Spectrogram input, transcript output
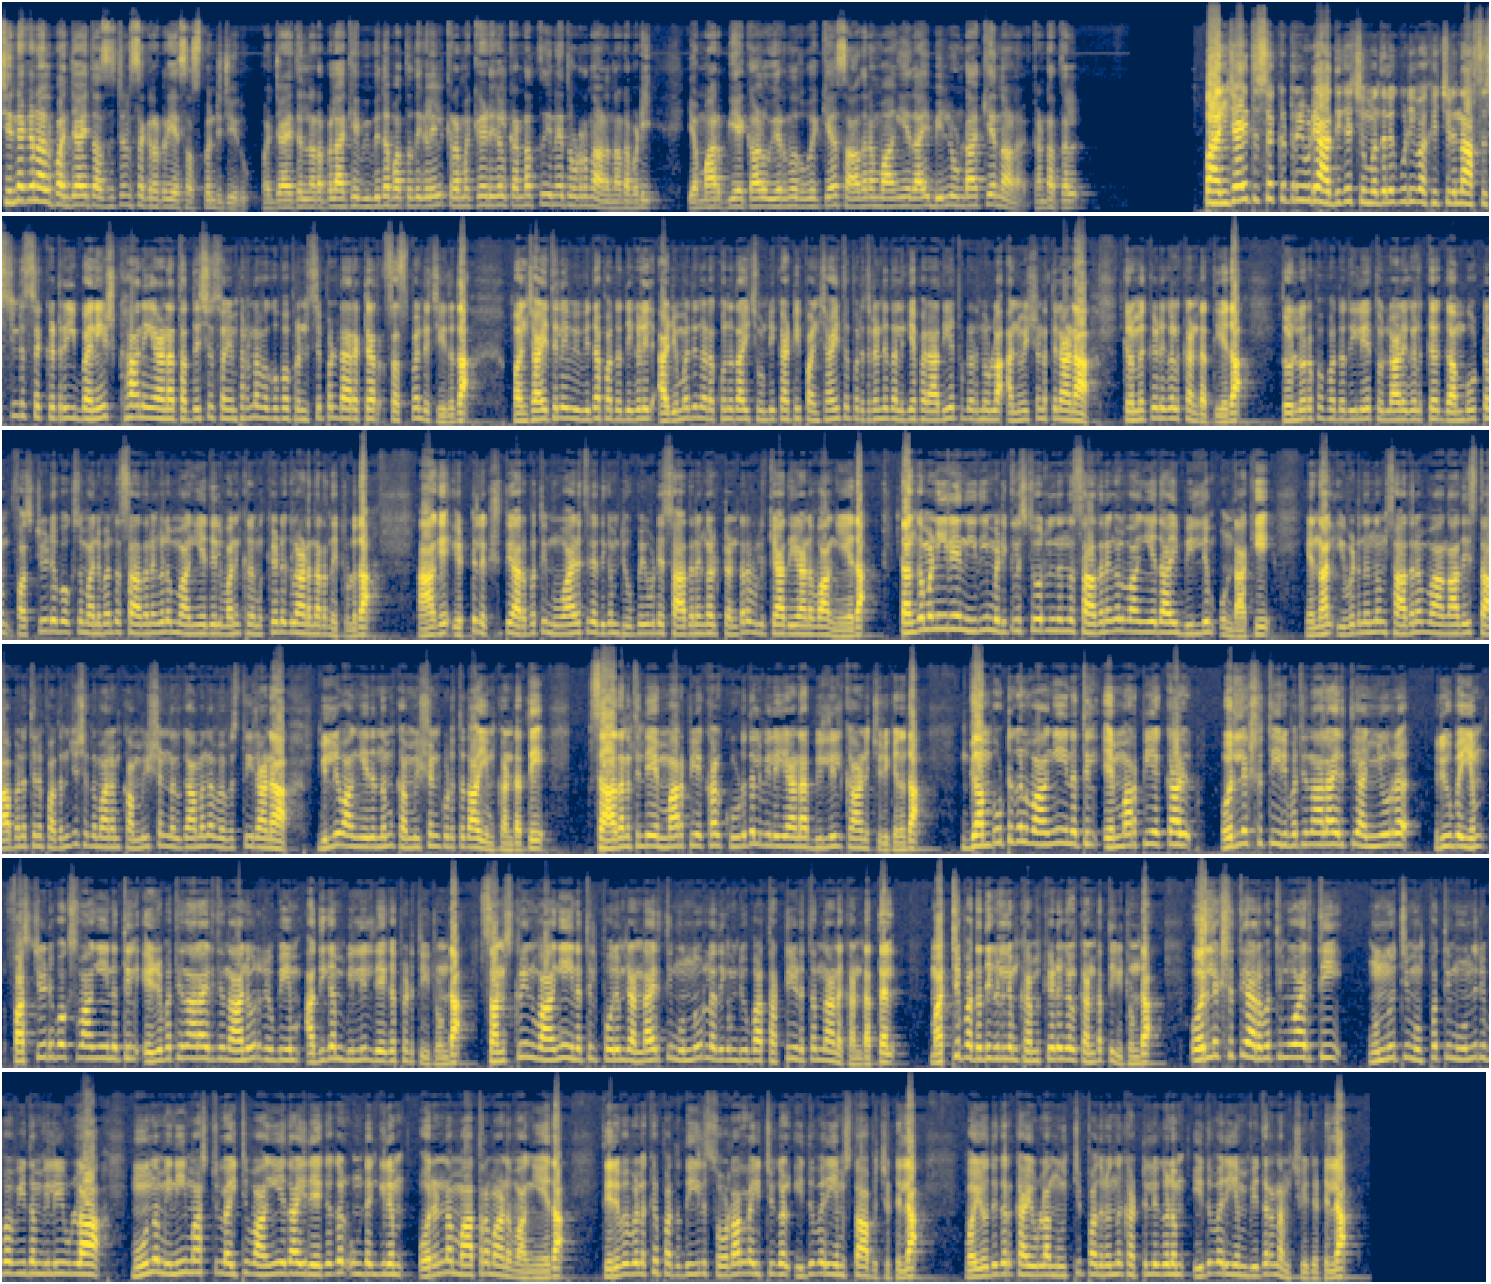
Chinnakanal panchayat assistant സെക്രട്ടറിയെ suspend ചെയ്തു. പഞ്ചായത്തിൽ നടപ്പിലാക്കിയ വിവിധ പദ്ധതികളിൽ ക്രമക്കേടുകൾ കണ്ടെത്തിയതിനെ തുടർന്നാണ് നടപടി. എം ആർ പിയേക്കാൾ ഉയർന്ന തുകയ്ക്ക് സാധനം വാങ്ങിയതായി ബില്ലുണ്ടാക്കിയെന്നാണ് കണ്ടെത്തൽ. പഞ്ചായത്ത് സെക്രട്ടറിയുടെ അധിക ചുമതല കൂടി വഹിച്ചിരുന്ന അസിസ്റ്റന്റ് സെക്രട്ടറി ബനീഷ് ഖാനെയാണ് തദ്ദേശ സ്വയംഭരണ വകുപ്പ് പ്രിൻസിപ്പൽ ഡയറക്ടർ സസ്പെൻഡ് ചെയ്തത്. പഞ്ചായത്തിലെ വിവിധ പദ്ധതികളിൽ അഴിമതി നടക്കുന്നതായി ചൂണ്ടിക്കാട്ടി പഞ്ചായത്ത് പ്രസിഡന്റ് നൽകിയ പരാതിയെ തുടർന്നുള്ള അന്വേഷണത്തിലാണ് ക്രമക്കേടുകൾ കണ്ടെത്തിയത്. തൊഴിലുറപ്പ് പദ്ധതിയിലെ തൊഴിലാളികൾക്ക് ഗംബൂട്ടും ഫസ്റ്റ് എയ്ഡ് ബോക്സും അനുബന്ധ സാധനങ്ങളും വാങ്ങിയതിൽ വൻ ക്രമക്കേടുകളാണ് നടന്നിട്ടുള്ളത്. ആകെ എട്ട് ലക്ഷത്തി അറുപത്തി മൂവായിരത്തിലധികം രൂപയുടെ സാധനങ്ങൾ ടെൻഡർ വിളിക്കാതെയാണ് വാങ്ങിയത്. തങ്കമണിയിലെ നീതി മെഡിക്കൽ സ്റ്റോറിൽ നിന്ന് സാധനങ്ങൾ വാങ്ങിയതായി ബില്ലും ഉണ്ടാക്കി. എന്നാൽ ഇവിടെ നിന്നും സാധനം വാങ്ങാതെ സ്ഥാപനത്തിന് പതിനഞ്ച് ശതമാനം കമ്മീഷൻ നൽകാമെന്ന വ്യവസ്ഥയിലാണ് ബില്ല് വാങ്ങിയതെന്നും കമ്മീഷൻ കൊടുത്തതായും കണ്ടെത്തി. സാധനത്തിന്റെ എം ആർ പിയേക്കാൾ കൂടുതൽ വിലയാണ് ബില്ലിൽ കാണിച്ചിരിക്കുന്നത്. ഗംബൂട്ടുകൾ വാങ്ങിയ ഇനത്തിൽ എം ആർ പിയേക്കാൾ ഒരു ലക്ഷത്തി ഇരുപത്തിനാലായിരത്തി അഞ്ഞൂറ് രൂപയും ഫസ്റ്റ് എയ്ഡ് ബോക്സ് വാങ്ങിയ ഇനത്തിൽ എഴുപത്തിനാലായിരത്തി നാനൂറ് രൂപയും അധികം ബില്ലിൽ രേഖപ്പെടുത്തിയിട്ടുണ്ട്. സൺസ്ക്രീൻ വാങ്ങിയ ഇനത്തിൽ പോലും രണ്ടായിരത്തി മുന്നൂറിലധികം രൂപ തട്ടിയെടുത്തെന്നാണ് കണ്ടെത്തൽ. മറ്റ് പദ്ധതികളിലും ക്രമക്കേടുകൾ കണ്ടെത്തിയിട്ടുണ്ട്. ഒരു ലക്ഷത്തി അറുപത്തി മൂവായിരത്തി മുന്നൂറ്റി മുപ്പത്തി മൂന്ന് രൂപ വീതം വിലയുള്ള മൂന്ന് മിനി മാസ്റ്റർ ലൈറ്റ് വാങ്ങിയതായി രേഖകൾ ഉണ്ടെങ്കിലും ഒരെണ്ണം മാത്രമാണ് വാങ്ങിയത്. തെരുവ് വിളക്ക് പദ്ധതിയിൽ സോളാർ ലൈറ്റുകൾ ഇതുവരെയും സ്ഥാപിച്ചിട്ടില്ല. വയോധികർക്കായുള്ള നൂറ്റി പതിനൊന്ന് കട്ടിലുകളും ഇതുവരെയും വിതരണം ചെയ്തിട്ടില്ല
